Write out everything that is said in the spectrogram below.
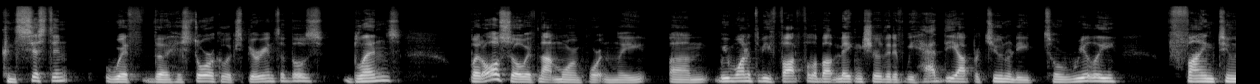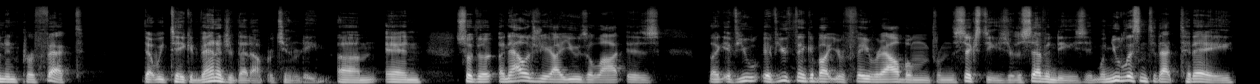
consistent with the historical experience of those blends, but also, if not more importantly, um, we wanted to be thoughtful about making sure that if we had the opportunity to really fine tune and perfect, that we take advantage of that opportunity. Um, and so the analogy I use a lot is like if you if you think about your favorite album from the 60s or the 70s, when you listen to that today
